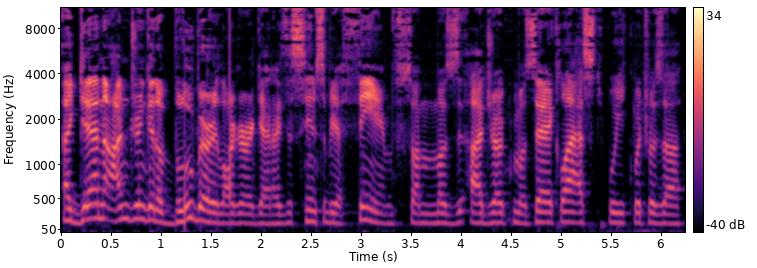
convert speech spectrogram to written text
Again, I'm drinking a blueberry lager again. It just seems to be a theme. So mos- I drank Mosaic last week, which was a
